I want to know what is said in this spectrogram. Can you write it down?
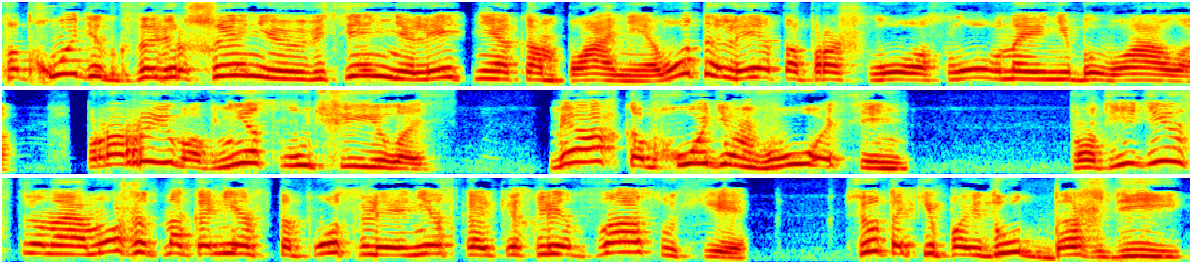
подходит к завершению весенне-летняя кампания. Вот и лето прошло, словно и не бывало. Прорывов не случилось. Мягко входим в осень. Вот единственное, может, наконец-то после нескольких лет засухи все-таки пойдут дожди.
